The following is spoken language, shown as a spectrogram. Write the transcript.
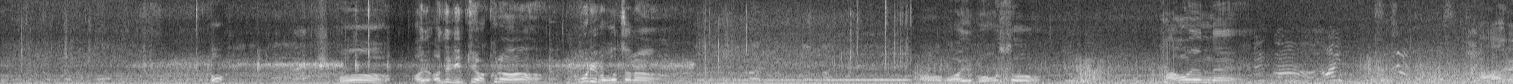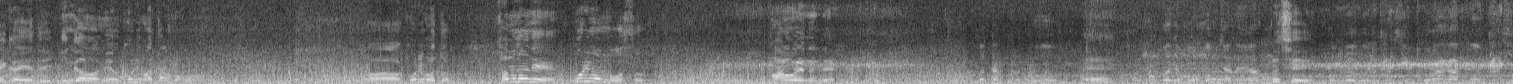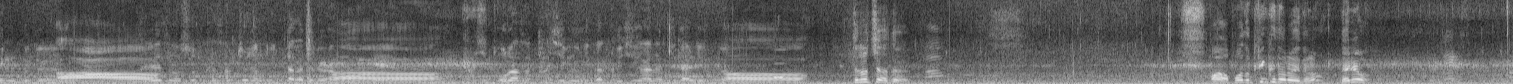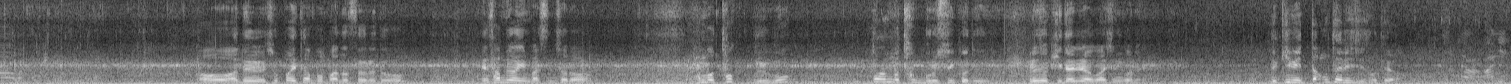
어? 오 아, 아들 입질 왔구나. 꼬리 먹었잖아. 어, 와 이거 먹었어. 광어였네. 그러니까 아 그러니까 얘들 민감하면 꼬리만 딱 먹어. 와 꼬리만 또. 사무장님 꼬리만 먹었어. 번 딱 물고 예한 번에 못 먹잖아요. 그렇지 못 먹으면 다시 돌아가고 다시 물거든. 아 그래서 수- 한 3초 정도 있다가 들어가는 아, 게 다시 돌아서 다시 무니까 그 시간을 기다리는 거야. 어 들었지 아들 어. 아 아빠도 핑크 달아야 되나? 내려 어어 아들 숏바이트 한 번 받았어 그래도 예, 사무장님 말씀처럼 한번 턱 물고 또한번턱 물을 수 있거든 그래서 기다리라고 하시는 거래 느낌이 땅 때리지 성태야 진짜 아니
